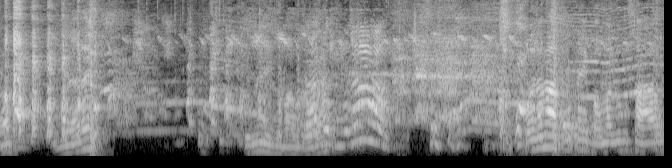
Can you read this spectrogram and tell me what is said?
Oh, hindi na rin. Sino yung gumamit ka? Wala nga, puta iba, malusaw.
